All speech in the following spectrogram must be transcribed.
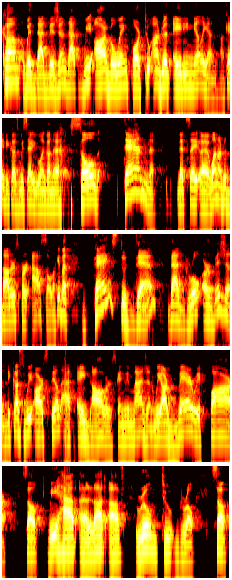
come with that vision that we are going for 280 million. Okay. Because we say we're going to sold 10 let's say uh, $100 per household okay but thanks to them that grow our vision because we are still at $8 can you imagine? We are very far. So we have a lot of room to grow. So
